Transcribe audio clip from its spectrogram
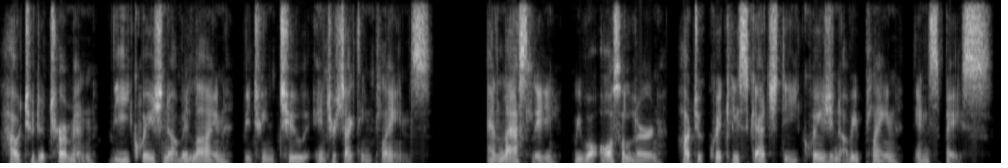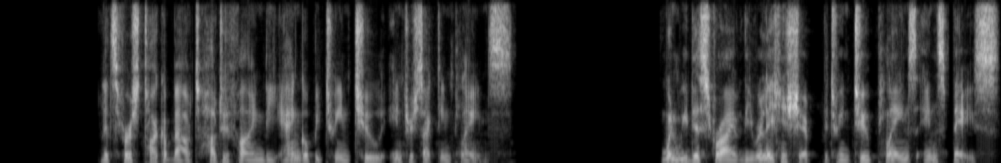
how to determine the equation of a line between two intersecting planes. And lastly, we will also learn how to quickly sketch the equation of a plane in space. Let's first talk about how to find the angle between two intersecting planes. When we describe the relationship between two planes in space,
